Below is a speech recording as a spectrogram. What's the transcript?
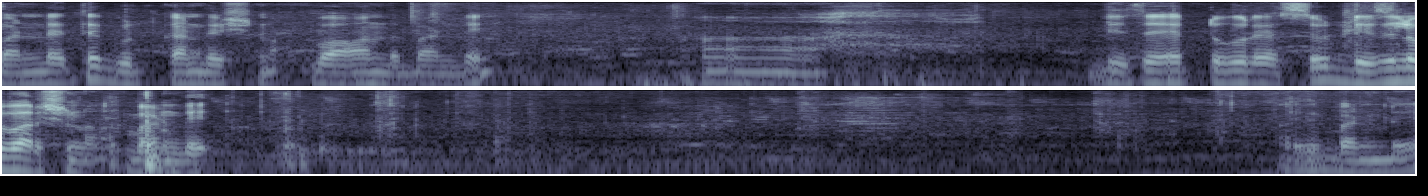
బండి అయితే గుడ్ కండిషన్ బాగుంది బండి. డిజైర్ టూర్ డీజిల్ వర్షన్ బండి. ఇది బండి.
